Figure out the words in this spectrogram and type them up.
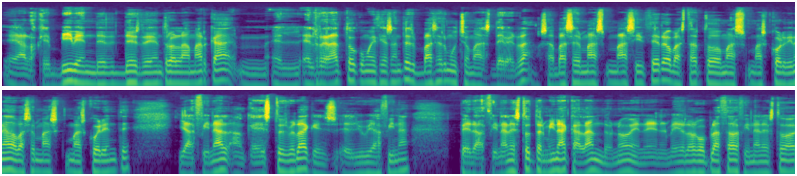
eh, a los que viven desde dentro de la marca, mm, el, relato, como decías antes, va a ser mucho más de verdad. O sea, va a ser más, más sincero, va a estar todo más, más coordinado, va a ser más, más coherente. Y al final, aunque esto es verdad que es lluvia fina, pero al final esto termina calando, ¿no? En, el medio y largo plazo, al final esto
